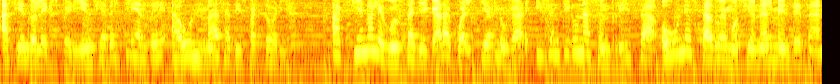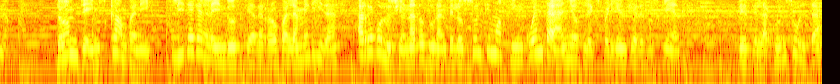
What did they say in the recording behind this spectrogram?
haciendo la experiencia del cliente aún más satisfactoria. ¿A quién no le gusta llegar a cualquier lugar y sentir una sonrisa o un estado emocionalmente sano? Tom James Company, líder en la industria de ropa a la medida, ha revolucionado durante los últimos 50 años la experiencia de sus clientes, desde la consulta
